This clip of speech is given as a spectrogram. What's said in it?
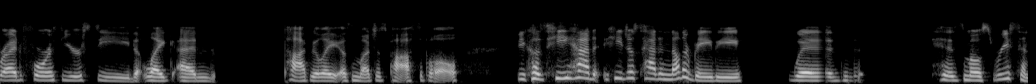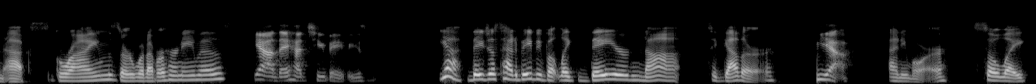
spread forth your seed, like, and populate as much as possible. Because he had, he just had another baby with his most recent ex, Grimes or whatever her name is. Yeah, they had two babies. Yeah. They just had a baby, but like they are not together Yeah. anymore. So, like,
